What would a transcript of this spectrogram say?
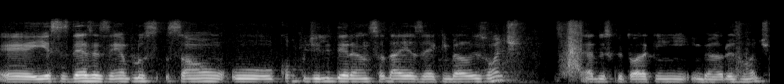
É, e esses 10 exemplos são o corpo de liderança da ESEC em Belo Horizonte, é, do escritório aqui em, Belo Horizonte.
